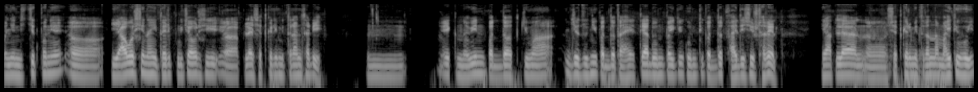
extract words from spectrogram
म्हणजे निश्चितपणे यावर्षी नाही तरी पुढच्या वर्षी आपल्या शेतकरी मित्रांसाठी एक नवीन पद्धत किंवा जी जुनी पद्धत आहे त्या दोनपैकी कोणती पद्धत फायदेशीर ठरेल हे आपल्या शेतकरी मित्रांना माहिती होईल.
